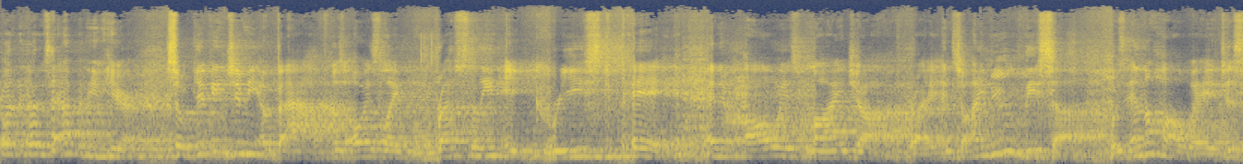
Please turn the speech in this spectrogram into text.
what, what is happening here? So giving Jimmy a bath was always like wrestling a greased pig, and it was always my job, right? And so I knew Lisa was in the hallway just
